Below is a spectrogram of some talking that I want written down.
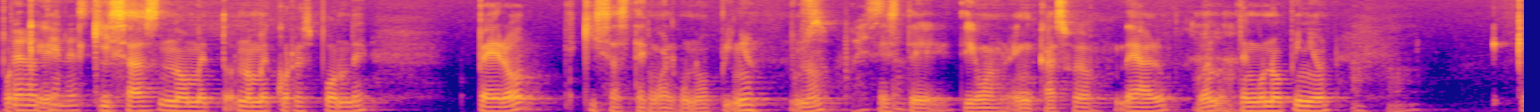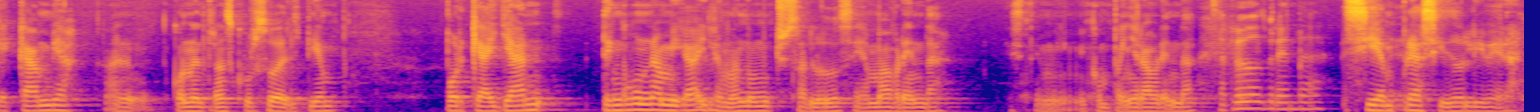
porque quizás no me, no me corresponde, pero quizás tengo alguna opinión, ¿no? Este, digo, en caso de algo, bueno, tengo una opinión que cambia con el transcurso del tiempo. Porque allá tengo una amiga y le mando muchos saludos, se llama Brenda, este, mi, compañera Brenda. Saludos, Brenda. Siempre ha sido liberal.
